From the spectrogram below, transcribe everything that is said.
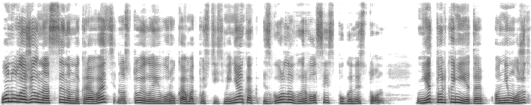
Он уложил нас с сыном на кровать, но стоило его рукам отпустить меня, как из горла вырвался испуганный стон. «Нет, только не это. Он не может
